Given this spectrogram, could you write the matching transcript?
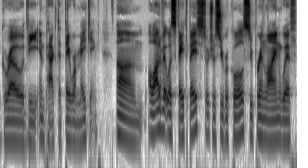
grow the impact that they were making. Um, a lot of it was faith based, which was super cool, super in line with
